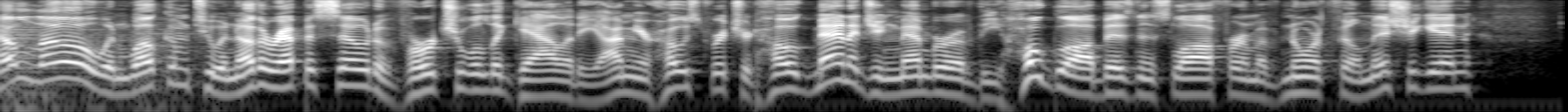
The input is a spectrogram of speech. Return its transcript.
Hello, and welcome to another episode of Virtual Legality. I'm your host, Richard Hoeg, managing member of the Hoeg Law business law firm of Northville, Michigan.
